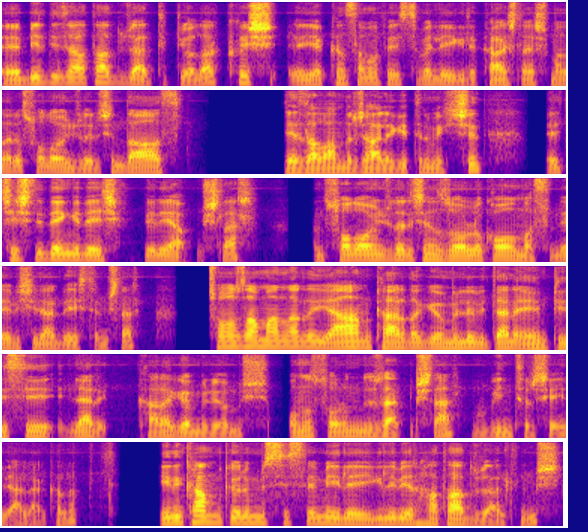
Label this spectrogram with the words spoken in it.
Bir dizi hata düzelttik diyorlar. Kış yakınsama festivali ile ilgili karşılaşmaları solo oyuncular için daha az cezalandırıcı hale getirmek için çeşitli denge değişiklikleri yapmışlar. Hani solo oyuncular için zorluk olmasın diye bir şeyler değiştirmişler. Son zamanlarda yağan karda gömülü bir tane NPC'ler kara gömülüyormuş. Onun sorununu düzeltmişler. Winter şeyle alakalı. Yeni kamp görünümü sistemi ile ilgili bir hata düzeltilmiş.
